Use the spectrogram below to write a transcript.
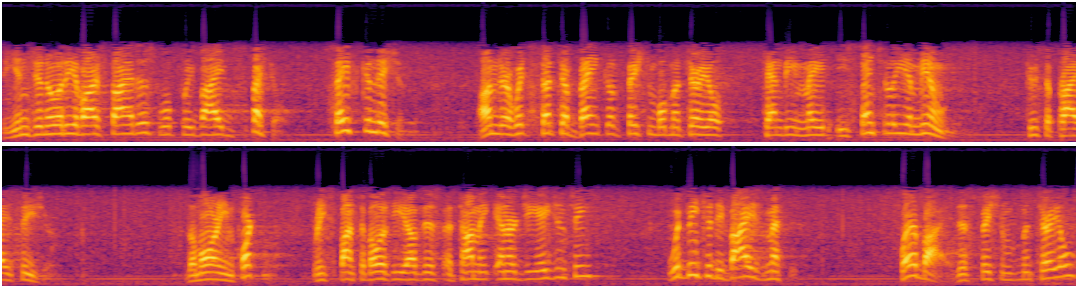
The ingenuity of our scientists will provide special, safe conditions under which such a bank of fissionable material can be made essentially immune to surprise seizure. The more important responsibility of this Atomic Energy Agency would be to devise methods whereby this fissionable material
